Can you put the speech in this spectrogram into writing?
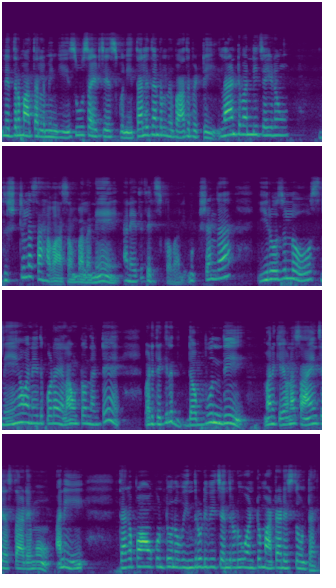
నిద్రమాతర్లు మింగి సూసైడ్ చేసుకుని తల్లిదండ్రులను బాధపెట్టి ఇలాంటివన్నీ చేయడం దుష్టుల సహవాసం వలనే అనేది తెలుసుకోవాలి. ముఖ్యంగా ఈ రోజుల్లో స్నేహం అనేది కూడా ఎలా ఉంటుందంటే వాడి దగ్గర డబ్బు ఉంది మనకేమైనా సాయం చేస్తాడేమో అని తెగ పాముకుంటూ నువ్వు ఇంద్రుడివి చంద్రుడు అంటూ మాట్లాడేస్తూ ఉంటారు.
